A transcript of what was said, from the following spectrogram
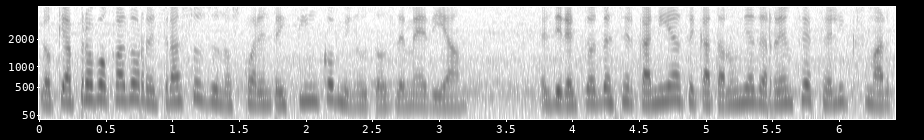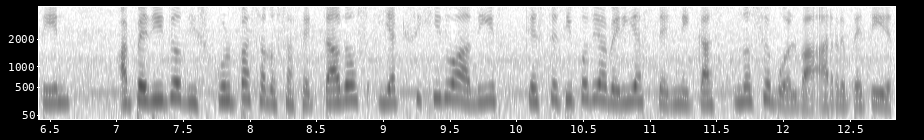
lo que ha provocado retrasos de unos 45 minutos de media. El director de cercanías de Cataluña de Renfe, Félix Martín, ha pedido disculpas a los afectados y ha exigido a Adif que este tipo de averías técnicas no se vuelva a repetir.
